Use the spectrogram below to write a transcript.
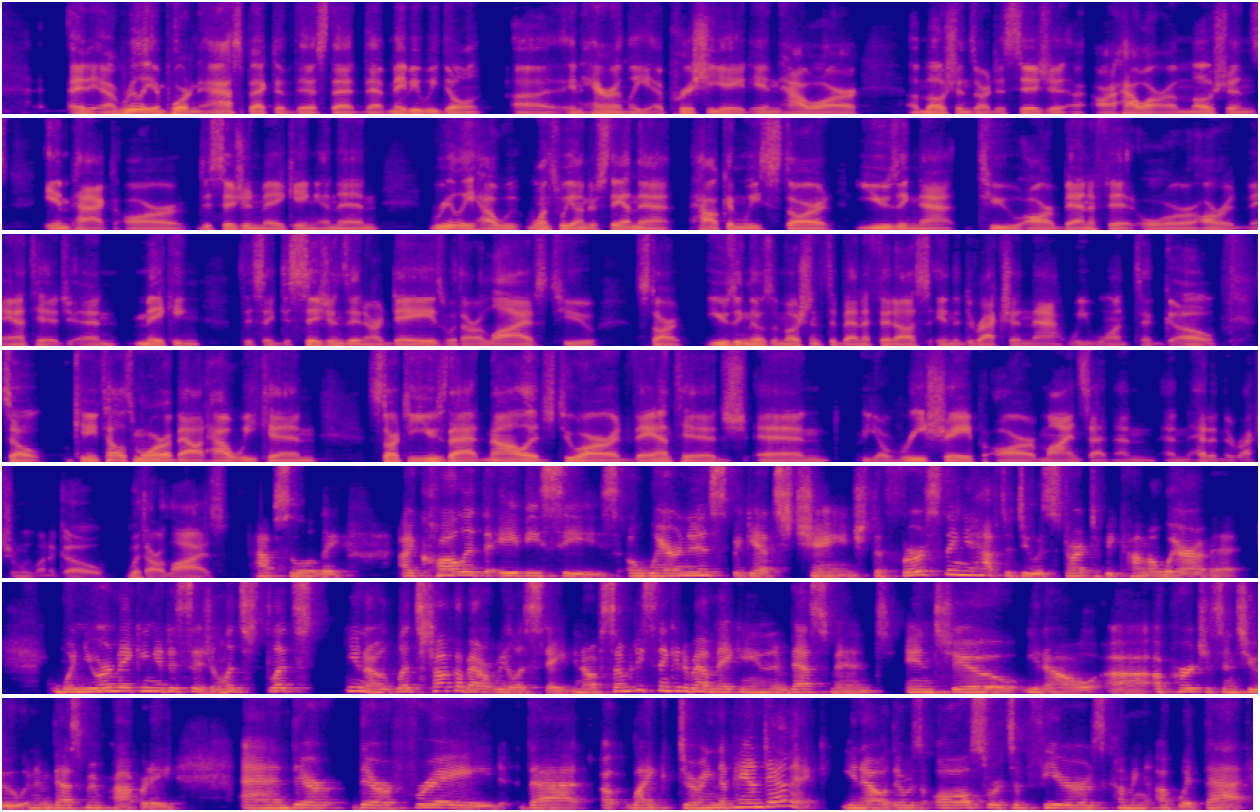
a, a really important aspect of this that that maybe we don't uh, inherently appreciate in how our emotions our decision or uh, how our emotions impact our decision making and then really how we once we understand that how can we start using that to our benefit or our advantage and making to say decisions in our days with our lives to start using those emotions to benefit us in the direction that we want to go? So can you tell us more about how we can start to use that knowledge to our advantage and you know reshape our mindset and and head in the direction we want to go with our lives? Absolutely i call it the abcs awareness begets change. The first thing you have to do is start to become aware of it. When you're making a decision let's let's you know let's talk about real estate. You know if somebody's thinking about making an investment into you know uh, a purchase into an investment property and they're they're afraid that uh, like during the pandemic you know there was all sorts of fears coming up with that.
